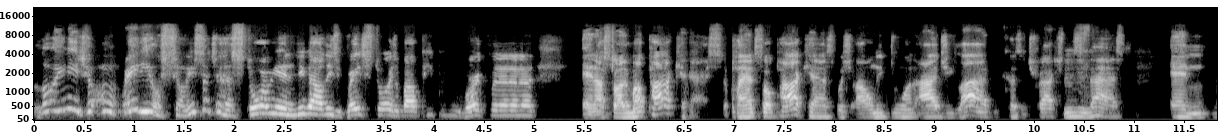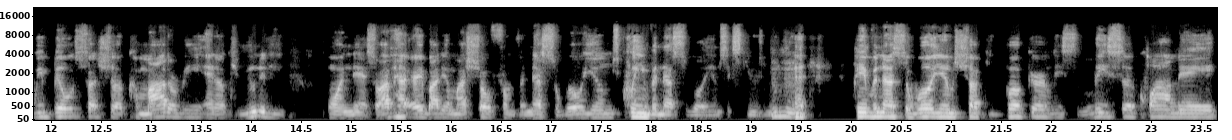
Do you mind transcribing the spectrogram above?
Lord, you need your own radio show. You're such a historian. You got all these great stories about people you worked with. And I started my podcast, the Planet Soul podcast, which I only do on IG Live because attraction mm-hmm. is fast. And we build such a camaraderie and a community on there. So I've had everybody on my show from Vanessa Williams, Queen Vanessa Williams, excuse me. Mm-hmm. Queen Vanessa Williams, Chuckii Booker, Lisa Lisa, Kwame,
